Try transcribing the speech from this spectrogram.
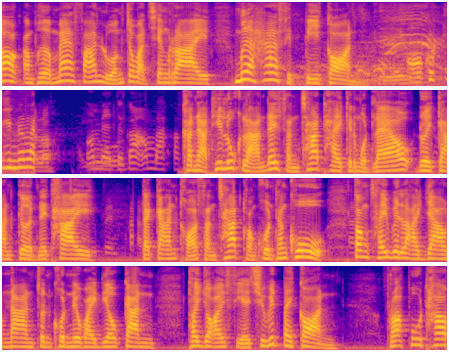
นอกอำเภอแม่ฟ้าหลวงจังหวัดเชียงรายเมื่อ 50 ปีก่อนอ๋อก็กินนั่นแหละ ขณะที่ลูกหลานได้สัญชาติไทยกันหมดแล้ว โดยการเกิดในไทย แต่การขอสัญชาติของคนทั้งคู่ ต้องใช้เวลายาวนานจนคนในวัยเดียวกัน ทยอยเสียชีวิตไปก่อน เพราะผู้เฒ่า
